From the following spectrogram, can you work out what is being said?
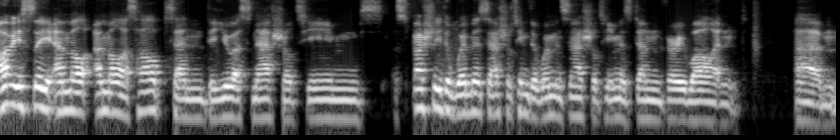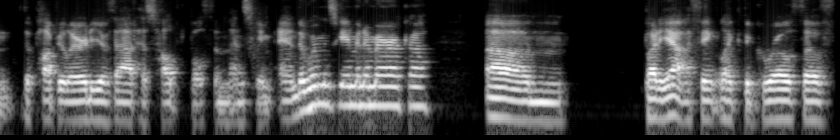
obviously ML, mls helps and the us national teams especially the women's national team the women's national team has done very well and um the popularity of that has helped both the men's game and the women's game in america. Um but yeah i think like the growth of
